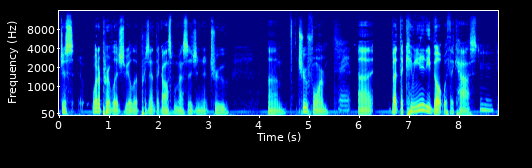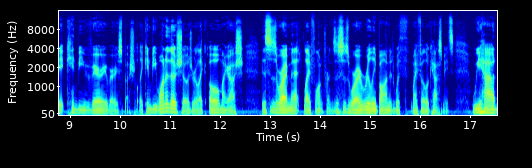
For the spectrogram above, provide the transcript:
just what a privilege to be able to present the gospel message in a true, um, true form. Right. Uh, but the community built with the cast Mm-hmm. it can be very very special it can be one of those shows where like oh my gosh this is where i met lifelong friends this is where i really bonded with my fellow castmates we had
